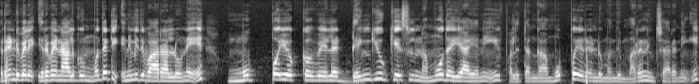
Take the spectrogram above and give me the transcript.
రెండు వేల ఇరవై నాలుగు మొదటి ఎనిమిది వారాల్లోనే ముప్పై ఒక్క వేల డెంగ్యూ కేసులు నమోదయ్యాయని ఫలితంగా ముప్పై రెండు మంది మరణించారని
